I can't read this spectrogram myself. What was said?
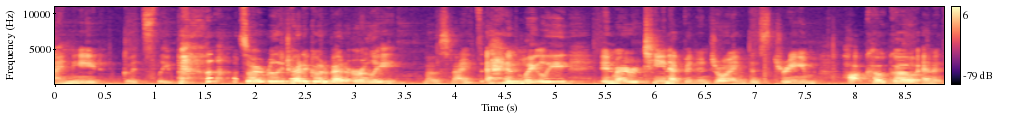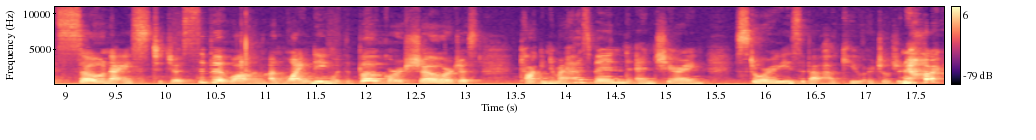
I need good sleep. so I really try to go to bed early most nights and lately in my routine I've been enjoying this Dream hot cocoa and it's so nice to just sip it while I'm unwinding with a book or a show or just talking to my husband and sharing stories about how cute our children are.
